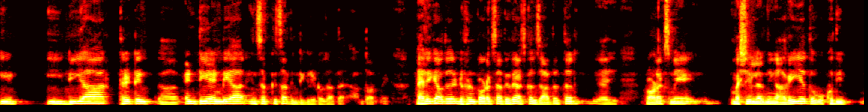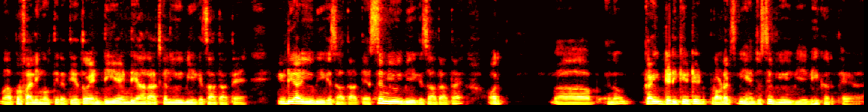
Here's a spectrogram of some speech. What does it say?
E D R threat N T N D R इन सब के साथ इंटीग्रेट हो जाता है आमतौर पर पहले क्या होता था डिफरेंट प्रोडक्ट्स आते थे, आजकल ज़्यादातर प्रोडक्ट्स में मशीन लर्निंग आ गई है तो वो खुद ही प्रोफाइलिंग होती रहती है। तो N T N D R आजकल यू बी ए के साथ आते हैं E D R U B A के साथ आते हैं सिम यू बी ए के साथ आता है, और यू नो कई डेडिकेटेड प्रोडक्ट्स भी हैं जो सिर्फ़ यू बी ए भी करते हैं,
